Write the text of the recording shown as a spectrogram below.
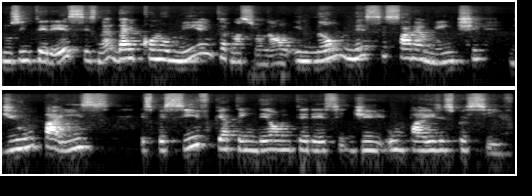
nos interesses né, da economia internacional e não necessariamente de um país específico e atender ao interesse de um país específico.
